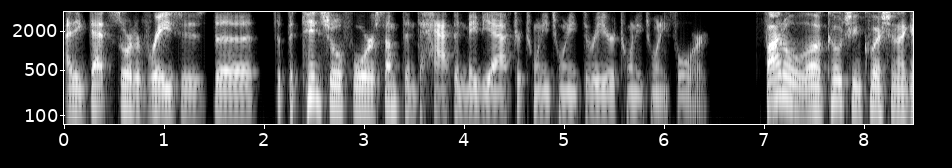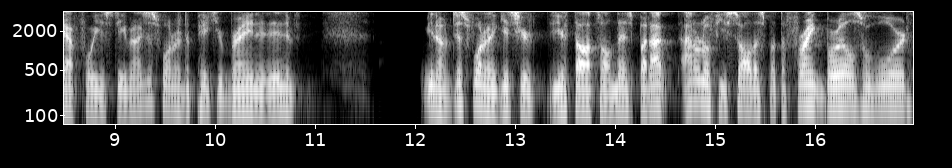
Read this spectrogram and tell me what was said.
I think that sort of raises the the potential for something to happen maybe after 2023 or 2024. Final uh, coaching question I got for you, Steven. I just wanted to pick your brain and, if, you know, just wanted to get your your thoughts on this. But I I don't know if you saw this, but the Frank Broyles Award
